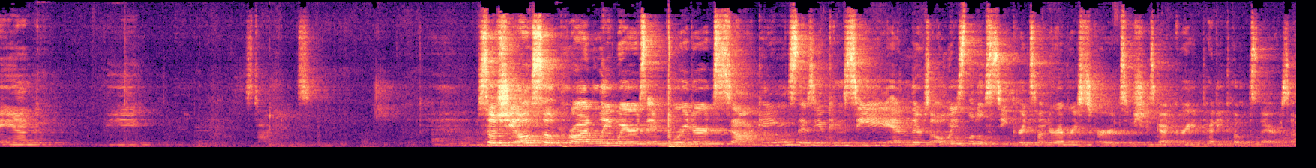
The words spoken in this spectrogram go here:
and the stockings. So she also proudly wears embroidered stockings, as you can see, and there's always little secrets under every skirt, so she's got great petticoats there, so.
